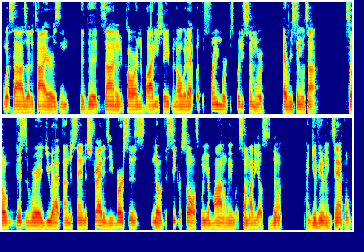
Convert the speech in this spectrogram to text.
what size are the tires and the, the design of the car and the body shape and all of that. But the framework is pretty similar every single time. So this is where you have to understand the strategy versus you know the secret sauce when you're modeling what somebody else is doing. I'll give you an example.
